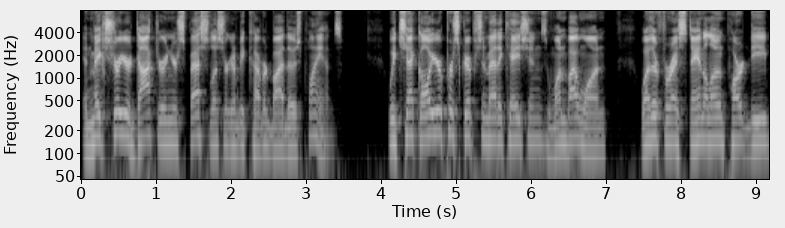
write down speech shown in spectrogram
and make sure your doctor and your specialist are going to be covered by those plans. We check all your prescription medications one by one, whether for a standalone Part D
